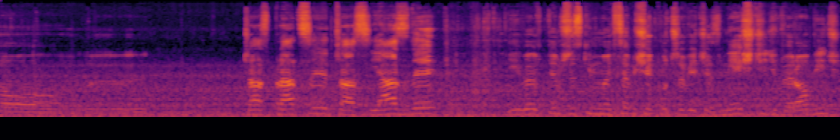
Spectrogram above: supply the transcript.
bo yy, czas pracy, czas jazdy i w tym wszystkim my chcemy się kurczę, wiecie, zmieścić, wyrobić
